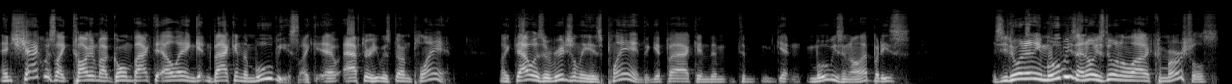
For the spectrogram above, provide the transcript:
and Shaq was like talking about going back to L.A. and getting back in the movies, like uh, after he was done playing. Like that was originally his plan to get back into to get movies and all that. But he's is he doing any movies? I know he's doing a lot of commercials.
